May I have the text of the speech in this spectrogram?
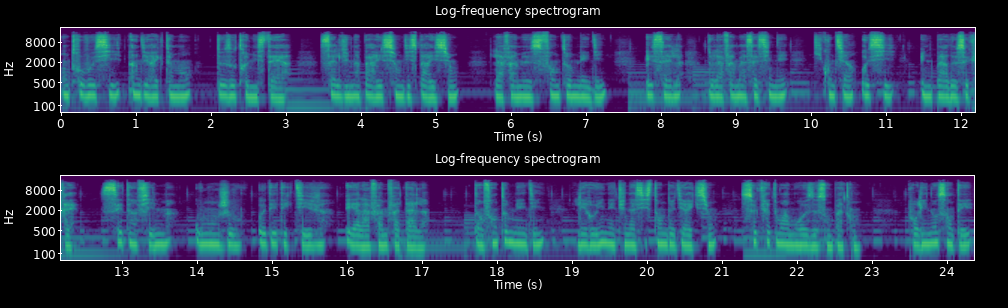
On trouve aussi indirectement deux autres mystères, celle d'une apparition-disparition, la fameuse Phantom Lady, et celle de la femme assassinée qui contient aussi une part de secret. C'est un film où l'on joue au détective et à la femme fatale. Dans Phantom Lady, l'héroïne est une assistante de direction secrètement amoureuse de son patron. Pour l'innocenter,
